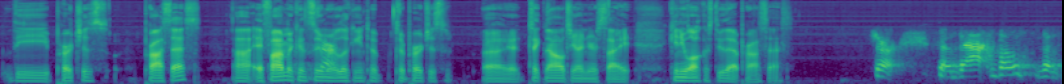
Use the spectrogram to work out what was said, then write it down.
the purchase process? Uh, if I'm a consumer Sure. looking to to purchase uh, technology on your site, can you walk us through that process? Sure. So that both the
